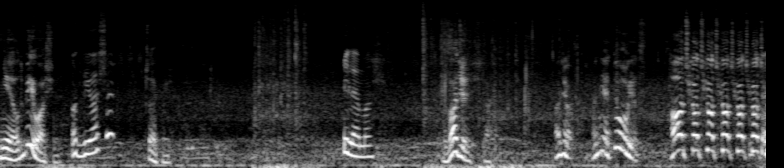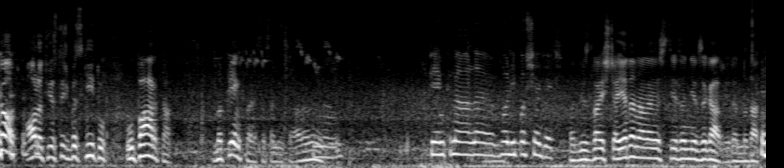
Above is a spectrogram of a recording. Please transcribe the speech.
Nie, odbiła się. Odbiła się? Czekaj. Ile masz? 20. Chodź, a nie, tu jest. Chodź, chodź, chodź, chodź, chodź, chodź, chodź. Ale ty jesteś bez kitu, uparta. No piękna jest ta samica, ale No. Piękna, ale woli posiedzieć. tak jest 21, ale jest jeden nie w zegarze, jeden na dachu.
